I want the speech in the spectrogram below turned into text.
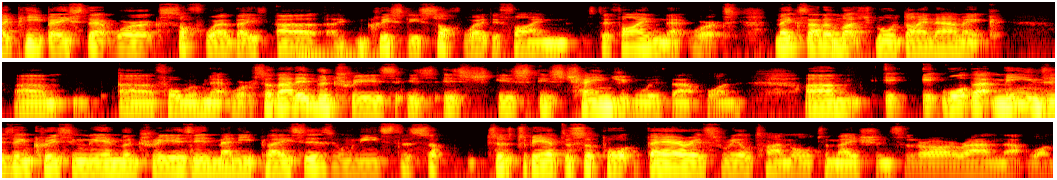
IP-based networks, software-based, uh, increasingly software-defined defined networks, makes that a much more dynamic um, uh, form of network. So that inventory is is is is, is changing with that one. Um, it, it, what that means is increasingly inventory is in many places and needs to, su- to to be able to support various real time automations that are around that one.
